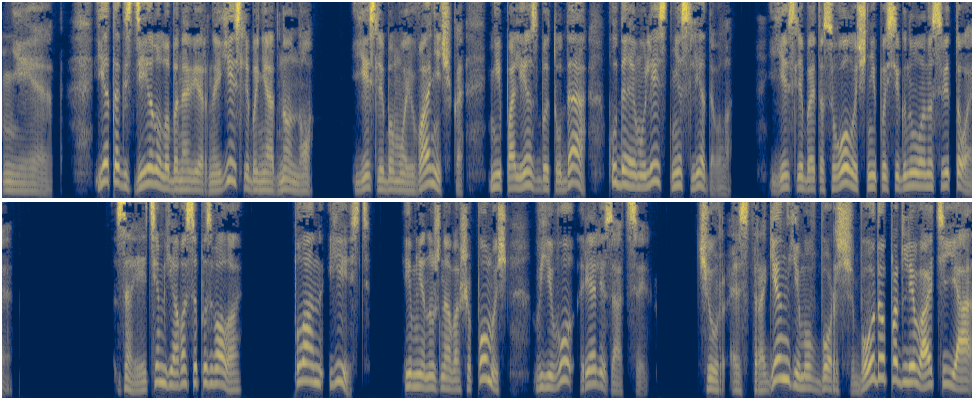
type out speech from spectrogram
Нет, я так сделала бы, наверное, если бы не одно «но». Если бы мой Ванечка не полез бы туда, куда ему лезть не следовало. Если бы эта сволочь не посягнула на святое. За этим я вас и позвала. План есть, и мне нужна ваша помощь в его реализации. Чур эстроген ему в борщ буду подливать я.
